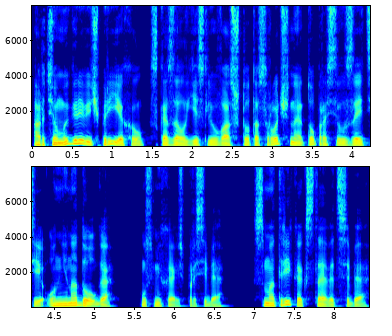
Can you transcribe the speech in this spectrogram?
Артём Игоревич приехал, сказал, если у вас что-то срочное, то просил зайти, он ненадолго. Усмехаюсь про себя. Смотри, как ставит себя.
